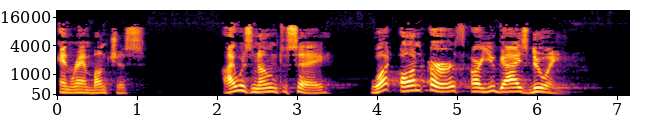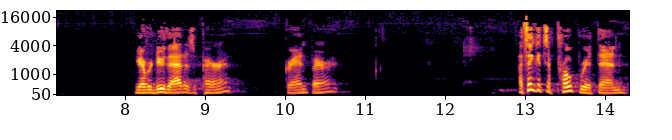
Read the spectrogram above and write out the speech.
and rambunctious, I was known to say, What on earth are you guys doing? You ever do that as a parent, grandparent? I think it's appropriate then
